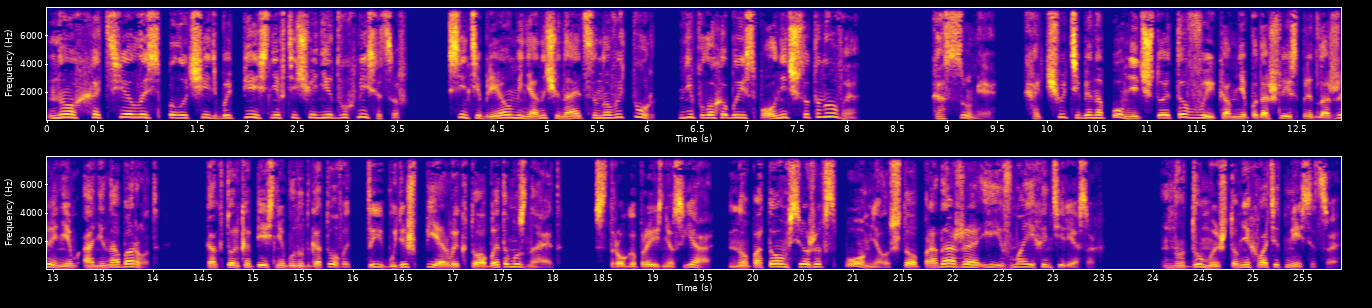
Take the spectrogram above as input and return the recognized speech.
но хотелось получить бы песни в течение двух месяцев. В сентябре у меня начинается новый тур. Неплохо бы исполнить что-то новое». «Касуми, хочу тебе напомнить, что это вы ко мне подошли с предложением, а не наоборот. Как только песни будут готовы, ты будешь первый, кто об этом узнает», — строго произнес я, но потом все же вспомнил, что продажа и в моих интересах. «Но думаю, что мне хватит месяца.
